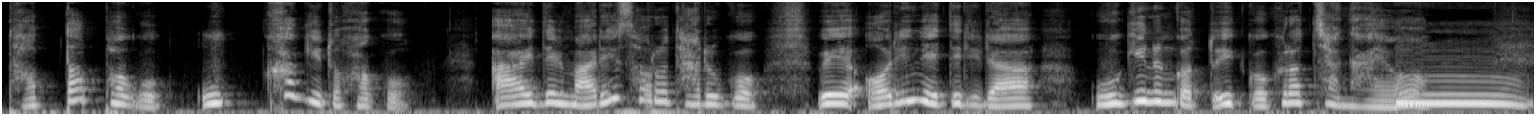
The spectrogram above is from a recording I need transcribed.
답답하고 욱하기도 하고 아이들 말이 서로 다르고 왜 어린 애들이라 우기는 것도 있고 그렇잖아요. 음.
